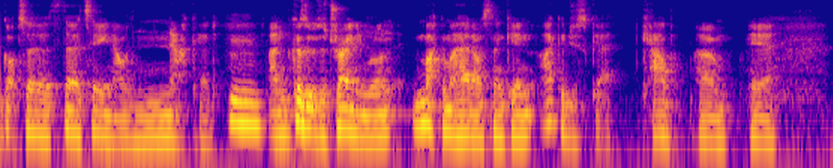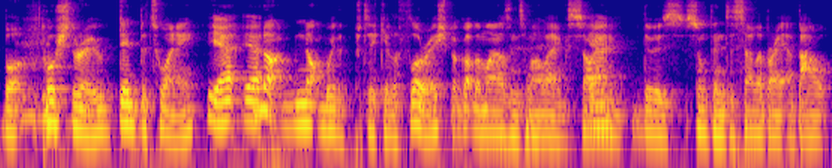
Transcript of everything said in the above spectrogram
got to 13. I was knackered, Mm. and because it was a training run, back in my head I was thinking I could just get a cab home here, but pushed through, did the 20. yeah, yeah. Not not with a particular flourish, but got the miles into my legs. So Yeah. had, there was something to celebrate about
